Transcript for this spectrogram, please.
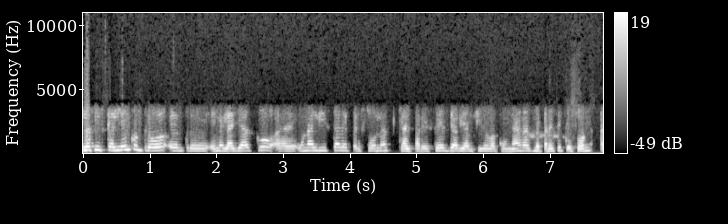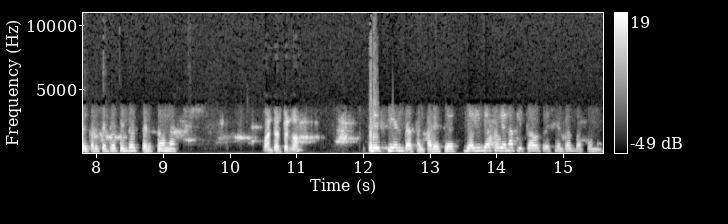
La fiscalía encontró entre en el hallazgo eh, una lista de personas que al parecer ya habían sido vacunadas. Me parece que son al parecer 300 personas. ¿Cuántas, perdón? 300 al parecer. Ya, ya se habían aplicado 300 vacunas.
